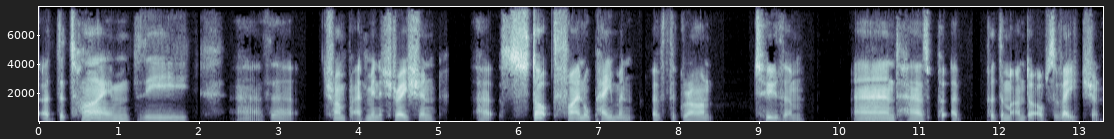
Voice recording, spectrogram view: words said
at, the time the uh, the Trump administration uh, stopped final payment of the grant to them and has put, uh, put them under observation.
